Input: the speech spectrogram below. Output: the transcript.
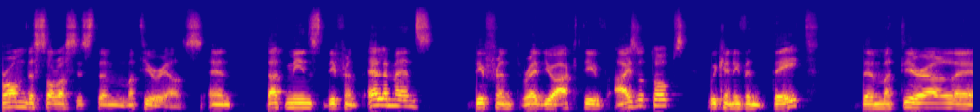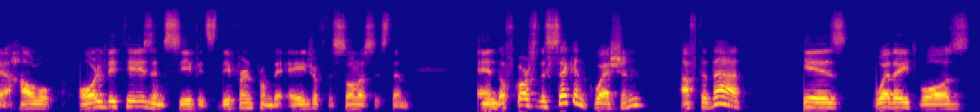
from the solar system materials. And that means different elements, different radioactive isotopes. We can even date the material, uh, how old it is, and see if it's different from the age of the solar system. And of course, the second question after that is whether it was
